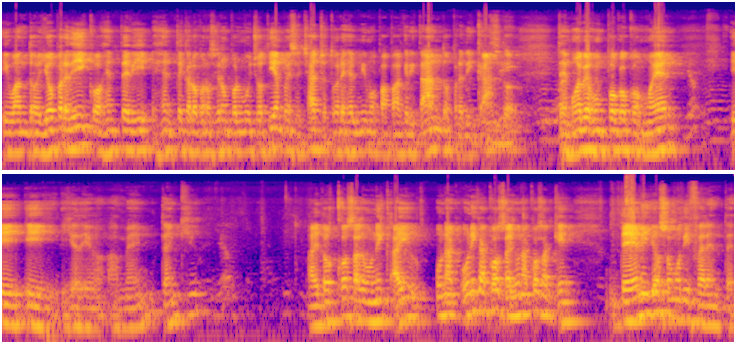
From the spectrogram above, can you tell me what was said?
Y cuando yo predico, gente, vi- gente que lo conocieron por mucho tiempo, dice, chacho, tú eres el mismo papá gritando, predicando, te mueves un poco como él. Y, y- y yo digo, amén, thank you. Hay dos cosas únicas, hay una única cosa, hay una cosa que de él y yo somos diferentes.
